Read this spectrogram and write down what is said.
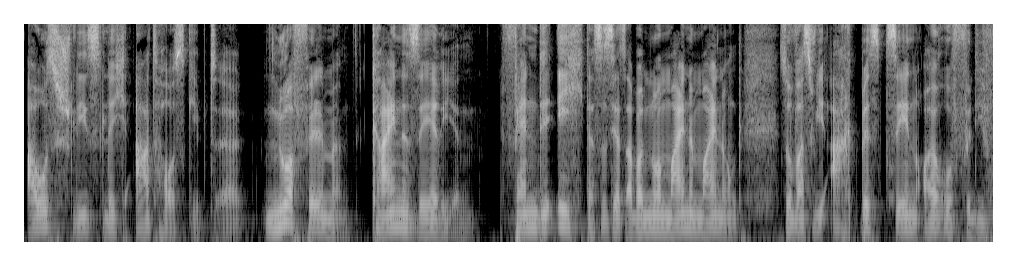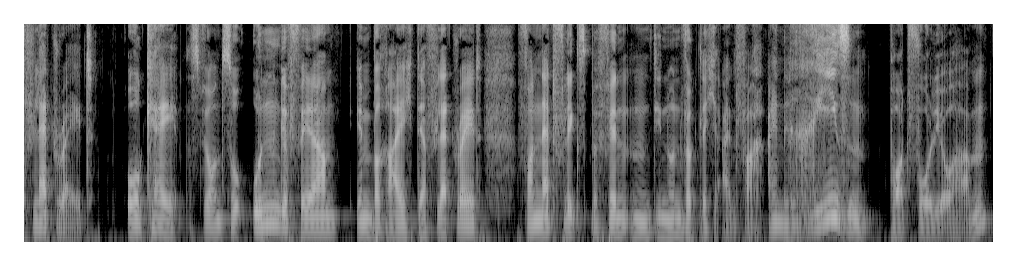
ausschließlich Arthouse gibt. Äh, nur Filme, keine Serien. Fände ich, das ist jetzt aber nur meine Meinung, sowas wie 8 bis 10 Euro für die Flatrate. Okay, dass wir uns so ungefähr im Bereich der Flatrate von Netflix befinden, die nun wirklich einfach ein Riesenportfolio haben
